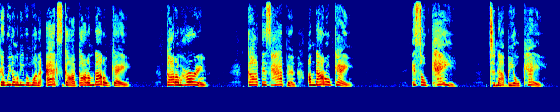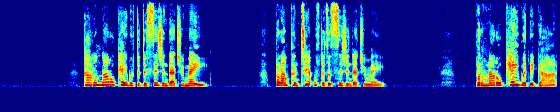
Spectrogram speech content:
that we don't even want to ask God, God, I'm not okay. God, I'm hurting. God, this happened. I'm not okay. It's okay to not be okay. God, I'm not okay with the decision that you made, but I'm content with the decision that you made. But I'm not okay with it, God.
